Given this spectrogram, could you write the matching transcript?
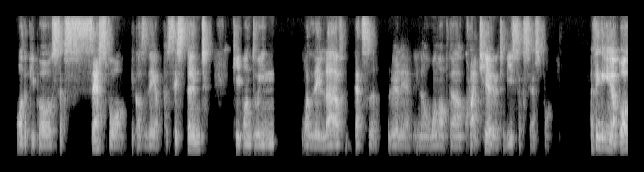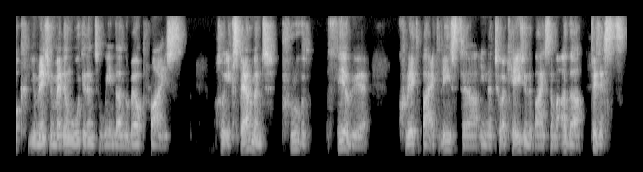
all the people successful because they are persistent, keep on doing what they love. That's uh, really, you know, one of the criteria to be successful. I think in your book, you mentioned Madame Wu didn't win the Nobel Prize. Her experiment proved theory created by at least uh, in the two occasions by some other physicists.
